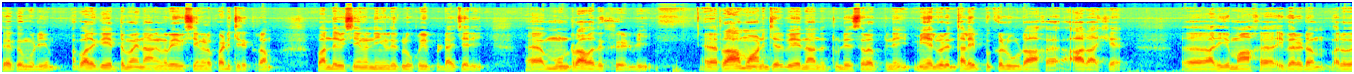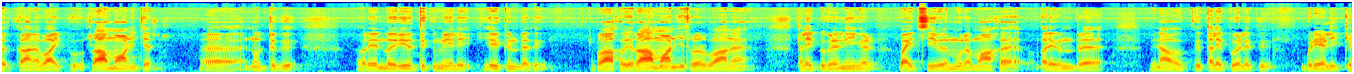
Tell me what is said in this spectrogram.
கேட்க முடியும். அப்போ அதுக்கு ஏற்ற மாதிரி நாங்கள் நிறைய விஷயங்களை படிச்சிருக்கிறோம். அப்போ அந்த விஷயங்கள் நீங்கள் குறிப்பிட்டால் சரி. மூன்றாவது கேள்வி. ராமானுஜர் வேதாந்தத்துடைய சிறப்பினை மேல்வரும் தலைப்புகள் ஊடாக ஆராய்க. அதிகமாக இவரிடம் வருவதற்கான வாய்ப்பு ராமானுஜர் நூற்றுக்கு ஒரு எண்பது வீதத்துக்கு மேலே இருக்கின்றது. இப்போ ஆகவே ராமானுஜர் தொடர்பான தலைப்புகளை நீங்கள் பயிற்சி செய்வதன் மூலமாக வருகின்ற வினாவுக்கு தலைப்புகளுக்கு விடையளிக்க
